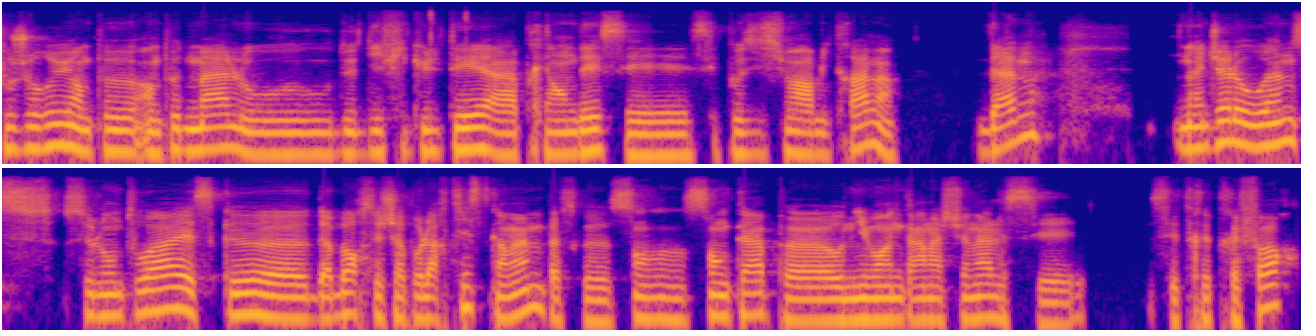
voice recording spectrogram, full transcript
toujours eu un peu un peu de mal ou de difficulté à appréhender ces, ces positions arbitrales. Dan, Nigel Owens, selon toi, est-ce que euh, d'abord c'est chapeau l'artiste quand même parce que sans, sans cap euh, au niveau international c'est c'est très très fort.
